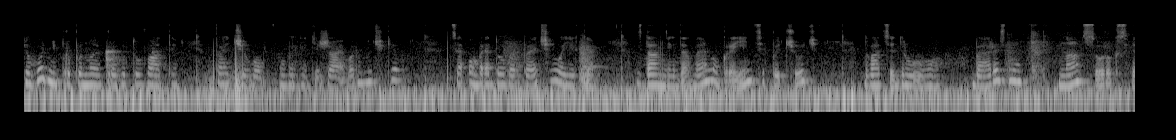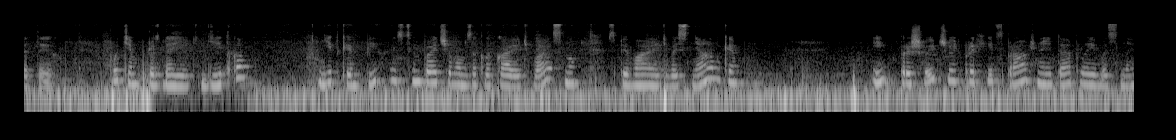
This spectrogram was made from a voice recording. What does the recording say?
Сьогодні пропоную приготувати печиво у вигляді жайвороночків. Це обрядове печиво, яке з давніх давен українці печуть 22 березня на 40 святих. Потім роздають діткам. Дітки бігають з цим печивом, закликають весну, співають веснянки і пришвидшують прихід справжньої теплої весни.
